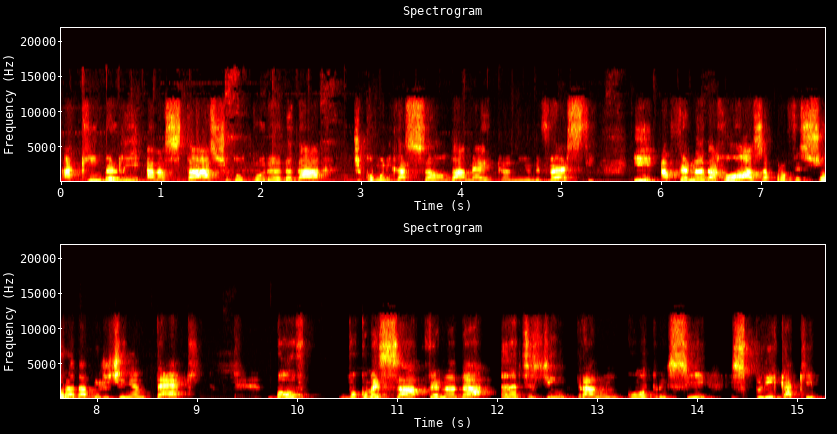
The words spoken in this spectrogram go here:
a Kimberly Anastácio, doutoranda da, de comunicação da American University, e a Fernanda Rosa, professora da Virginia Tech. Bom, vou começar. Fernanda, antes de entrar no encontro em si, explica aqui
